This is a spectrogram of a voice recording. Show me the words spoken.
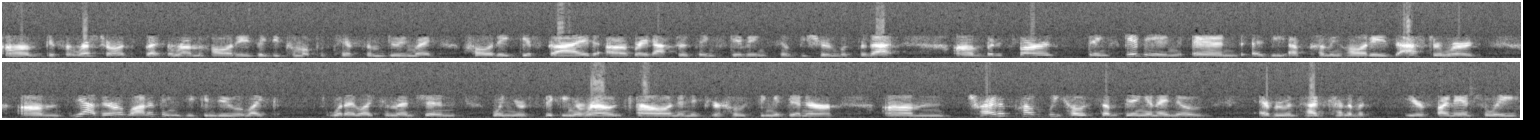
um, different restaurants. But around the holidays, I do come up with tips. I'm doing my holiday gift guide uh, right after Thanksgiving, so be sure to look for that. Um, but as far as Thanksgiving and uh, the upcoming holidays afterwards, um, yeah, there are a lot of things you can do. Like what I like to mention when you're sticking around town, and if you're hosting a dinner, um, try to probably host something. And I know everyone's had kind of a year financially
